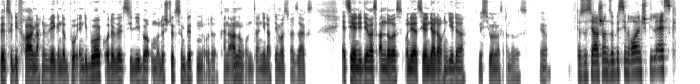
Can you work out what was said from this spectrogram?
willst du die fragen nach einem Weg in, in die Burg oder willst du lieber um Unterstützung bitten oder keine Ahnung und dann je nachdem, was du halt sagst, erzählen die dir was anderes und die erzählen dir halt auch in jeder Mission was anderes, ja. Das ist ja schon so ein bisschen Rollenspiel-esk.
